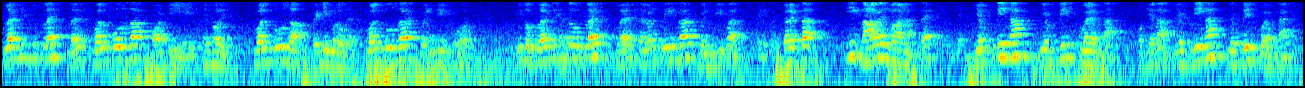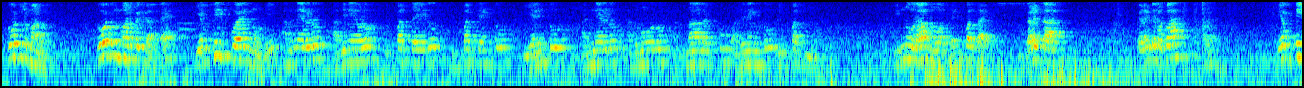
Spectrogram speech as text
plus into plus plus twelve fours are forty sorry twelve are Twenty four, sir. Twelve twos are twenty four ಇದು plus into plus plus seven threes are twenty one ಕರೆಕ್ಟಾ ಈಗ ನಾವೇನ್ ಮಾಡೋಣ ಅಂದ್ರೆ F D ನ F D ಸ್ಕ್ವೇರ್ನ ಓಕೆನಾ F D ನ ಎಫ್ ಡಿ ಸ್ಕ್ವೇರ್ನ ಟೋಟಲ್ ಮಾಡಬೇಕು. ಟೋಟಲ್ ಮಾಡ್ಬೇಕಾದ್ರೆ ಎಫ್ ಡಿ ಸ್ಕ್ವೇರ್ ನೋಡಿ ಹನ್ನೆರಡು ಹದಿನೇಳು ಇಪ್ಪತ್ತೈದು ಇಪ್ಪತ್ತೆಂಟು ಎಂಟು ಹನ್ನೆರಡು ಹದಿಮೂರು ಹದಿನಾಲ್ಕು ಹದಿನೆಂಟು ಇಪ್ಪತ್ಮೂರು. ಇನ್ನೂರ ಮೂವತ್ತೆಂಟು. ಇಪ್ಪತ್ತಾಯ್ತು ಕರೆಕ್ಟಾ? ಕರೆಕ್ಟ್ ಏನಪ್ಪ? ಎಫ್ ಡಿ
